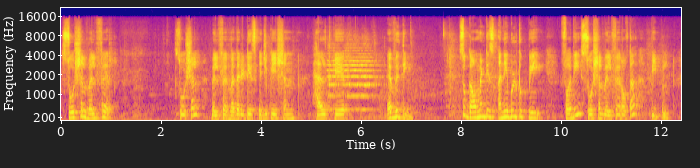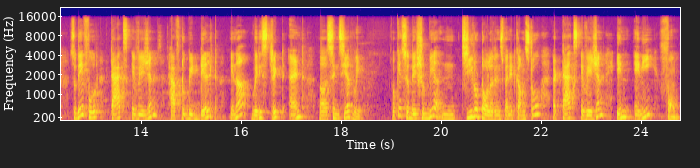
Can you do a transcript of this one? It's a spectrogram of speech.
social welfare. Social welfare whether it is education healthcare everything. So government is unable to pay for the social welfare of the people. So therefore tax evasion have to be dealt in a very strict and uh, sincere way. Okay so there should be a zero tolerance when it comes to a tax evasion in any form.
